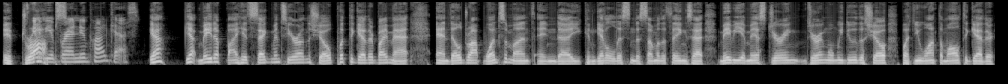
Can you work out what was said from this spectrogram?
It It's gonna be a brand new podcast. Yeah. Yeah, made up by his segments here on the show, put together by Matt, and they'll drop once a month, and uh, you can get a listen to some of the things that maybe you missed during during when we do the show, but you want them all together.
